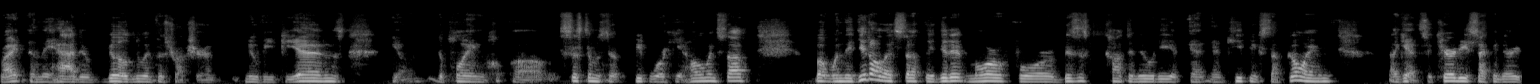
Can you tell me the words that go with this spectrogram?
right? And they had to build new infrastructure, new VPNs, you know, deploying uh, systems to people working at home and stuff. But when they did all that stuff, they did it more for business continuity and, and keeping stuff going. Again, security secondary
